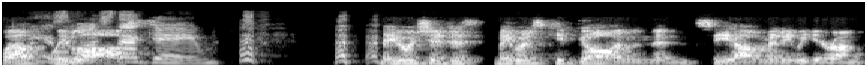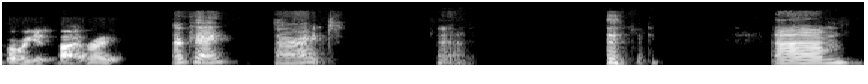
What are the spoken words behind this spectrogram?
Well, just we lost. that game. Maybe we should just maybe we'll just keep going and then see how many we get wrong before we get five right. Okay. All right. Yeah. um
